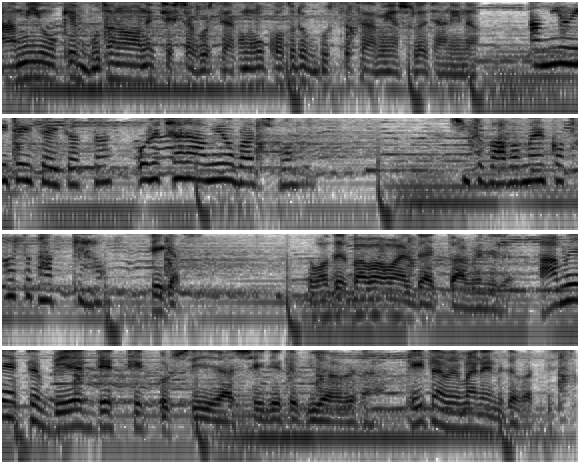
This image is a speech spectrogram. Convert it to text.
আমি ওকে বোঝানোর অনেক চেষ্টা করছি এখন ও কতটুকু বুঝতেছে আমি আসলে জানি না। আমিও এটাই চাই চাচা। ওরে ছাড়া আমিও বাঁচবো। কিন্তু বাবা মায়ের কথাও তো ভাবতে হবে। ঠিক আছে। তোমাদের বাবা মায়ের দায়িত্ব আমি নিলাম। আমি একটা বিয়ের ডেট ঠিক করছি আর সেই ডেটে বিয়ে হবে না। এইটা আমি মানে নিতে পারতেছি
